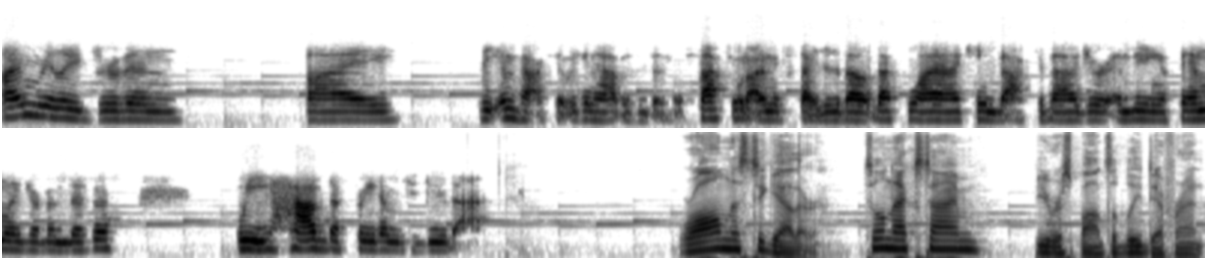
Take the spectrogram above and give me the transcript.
I'm really driven by the impact that we can have as a business. That's what I'm excited about. That's why I came back to Badger and being a family driven business we have the freedom to do that. We're all in this together. Till next time, be responsibly different.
